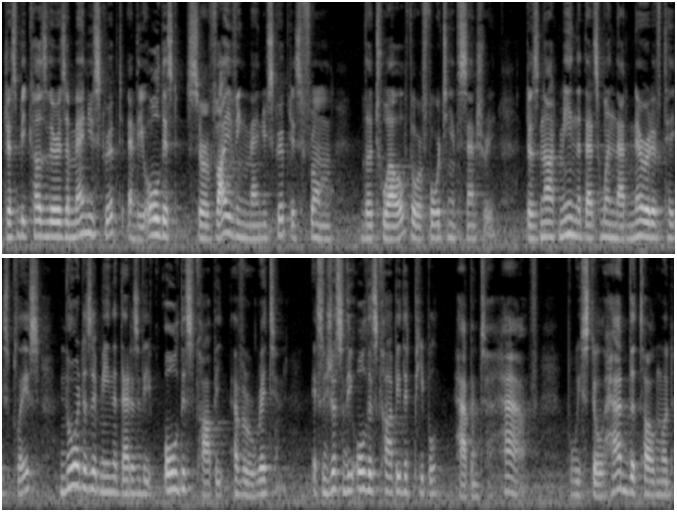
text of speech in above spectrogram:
Just because there is a manuscript and the oldest surviving manuscript is from the 12th or 14th century does not mean that that's when that narrative takes place, nor does it mean that that is the oldest copy ever written. It's just the oldest copy that people happen to have. But we still had the Talmud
